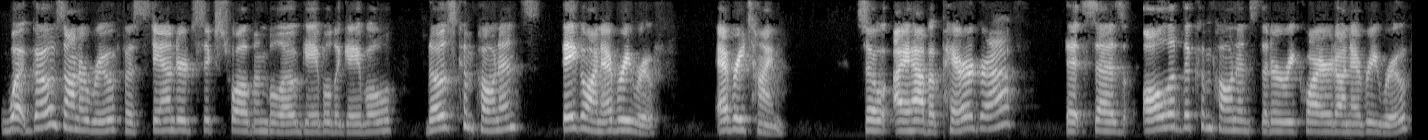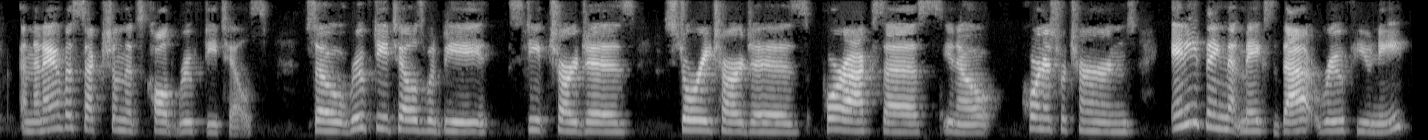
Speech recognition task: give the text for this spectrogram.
what goes on a roof, a standard 612 and below gable to gable, those components, they go on every roof every time. So I have a paragraph that says all of the components that are required on every roof. And then I have a section that's called roof details. So roof details would be steep charges, story charges, poor access, you know, cornice returns, anything that makes that roof unique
